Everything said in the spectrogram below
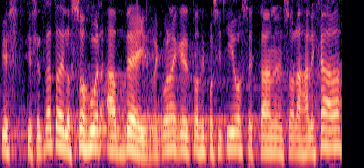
que, que se trata de los software update. Recuerden que estos dispositivos están en zonas alejadas,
